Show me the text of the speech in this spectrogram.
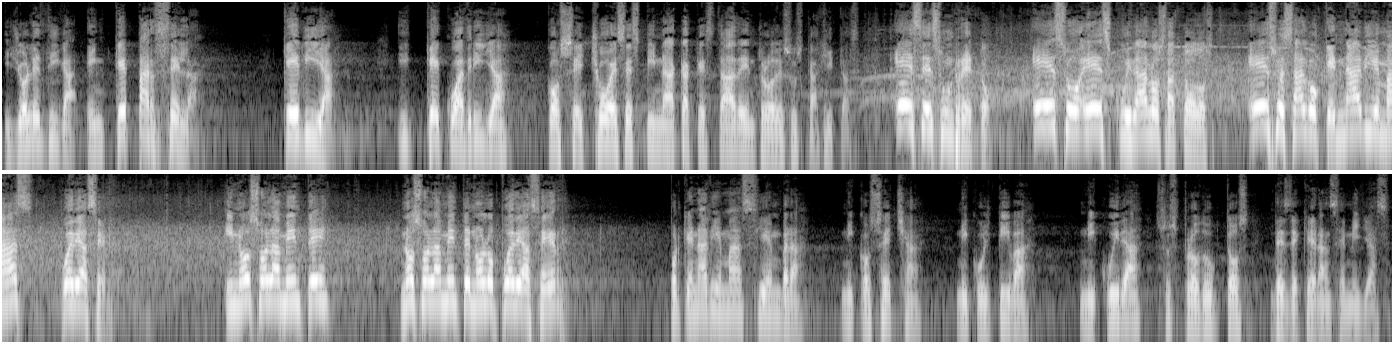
y yo les diga en qué parcela, qué día y qué cuadrilla cosechó esa espinaca que está dentro de sus cajitas. Ese es un reto. Eso es cuidarlos a todos. Eso es algo que nadie más puede hacer. Y no solamente, no solamente no lo puede hacer, porque nadie más siembra, ni cosecha, ni cultiva, ni cuida sus productos desde que eran semillas.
